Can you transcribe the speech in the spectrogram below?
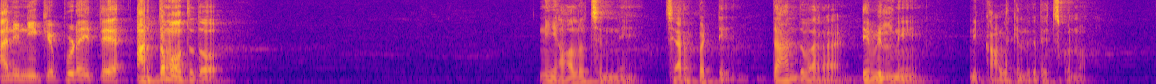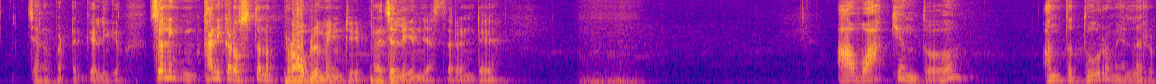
అని నీకు ఎప్పుడైతే అర్థమవుతుందో నీ ఆలోచనని చెరపట్టి దాని ద్వారా డెవిల్ని నీ కాళ్ళ కిందకి తెచ్చుకున్నావు. చెరపట్టగలిగావు. సో నీ కానీ ఇక్కడ వస్తున్న ప్రాబ్లం ఏంటి? ప్రజలు ఏం చేస్తారంటే ఆ వాక్యంతో అంత దూరం వెళ్ళరు.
